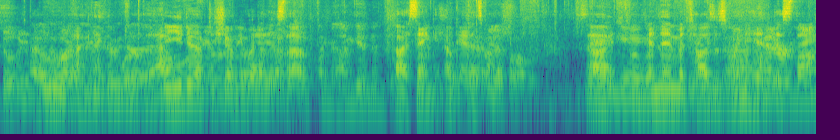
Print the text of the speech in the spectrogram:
building a Ooh, I think I'm good at that. You do have to show me what it is, though. I'm, I'm getting into. Uh, Sangan. Okay, that's fine. Say again. And then Mataza's going to hit this thing.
